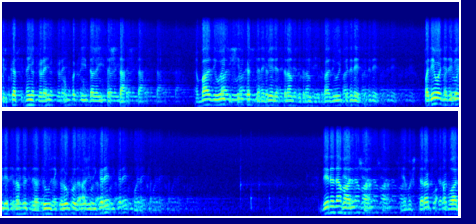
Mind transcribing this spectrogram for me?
شرکت نه کړی هم پکې دغه سشتا بعضی وایي چې شرکت د نبی علیہ السلام ضروري دی بعضی وایي چې نه دی په دې وجه نبی علیہ السلام د دوه ذکر وکړو د هغه ذکر دینه دا معلوم شو چې مشترک اموال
